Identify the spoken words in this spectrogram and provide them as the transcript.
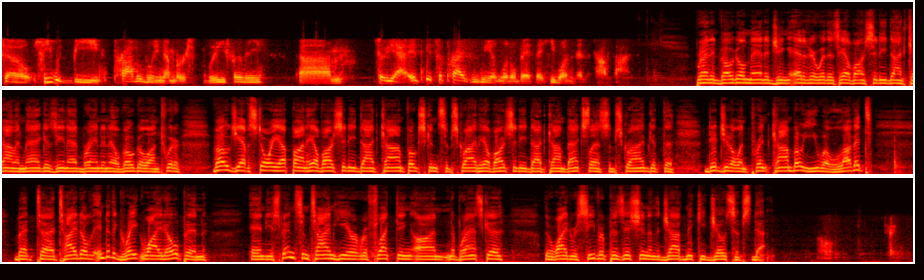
so he would be probably number three for me. Um, so yeah, it, it surprises me a little bit that he wasn't in the top five. Brandon Vogel, managing editor with us, HailVarsity.com and magazine at Brandon L. Vogel on Twitter. Vogues, you have a story up on HailVarsity.com. Folks can subscribe, HailVarsity.com backslash subscribe. Get the digital and print combo. You will love it. But uh, titled Into the Great Wide Open, and you spend some time here reflecting on Nebraska, the wide receiver position, and the job Mickey Joseph's done.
